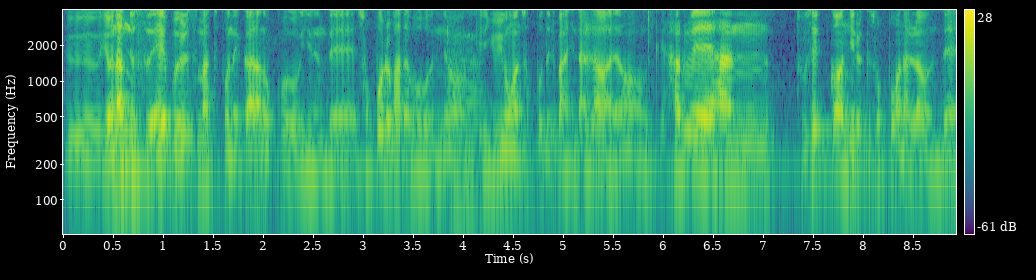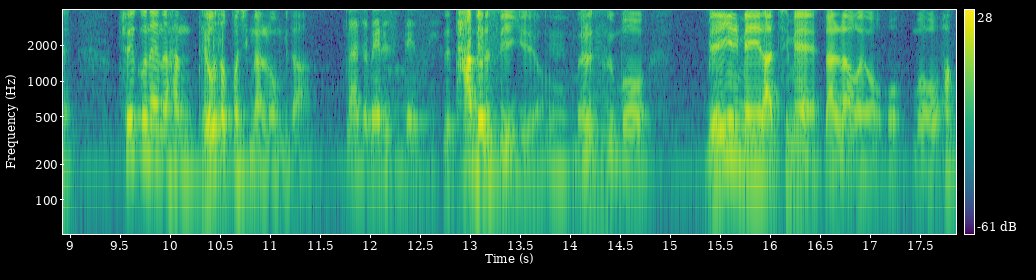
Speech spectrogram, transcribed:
그 연합뉴스 앱을 스마트폰에 깔아놓고 있는데 속보를 받아보거든요. 아. 이렇게 유용한 속보들이 많이 날라와요. 하루에 한 두세 건 이렇게 속보가 날라오는데 최근에는 한 대여섯 건씩 날라옵니다. 맞아, 메르스 때문에. 근데 다 메르스 얘기예요. 음. 메르스 뭐 매일 매일 아침에 날라와요. 어, 뭐확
